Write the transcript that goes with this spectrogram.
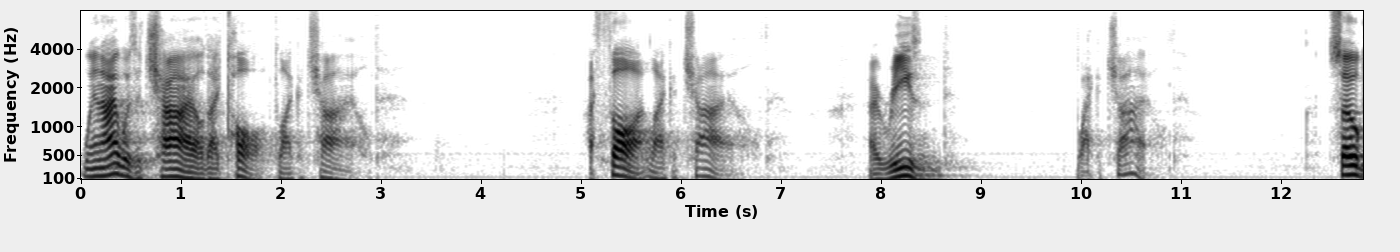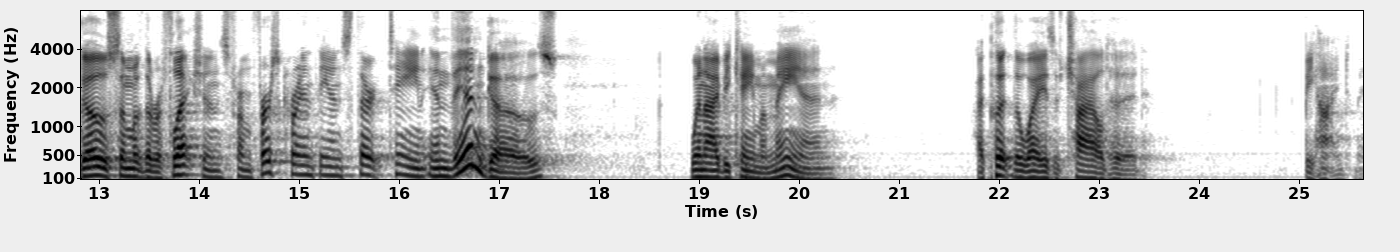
When I was a child, I talked like a child. I thought like a child. I reasoned like a child. So goes some of the reflections from 1 Corinthians 13, and then goes when I became a man, I put the ways of childhood behind me.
